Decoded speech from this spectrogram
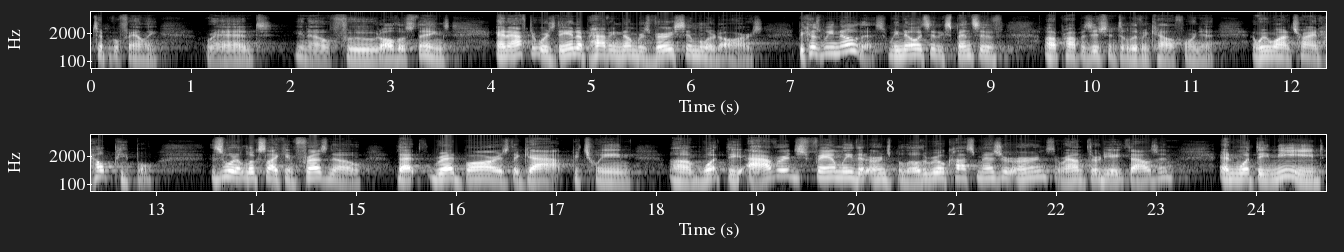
typical family? Rent, you know, food, all those things. And afterwards, they end up having numbers very similar to ours because we know this. We know it's an expensive uh, proposition to live in California, and we want to try and help people. This is what it looks like in Fresno. That red bar is the gap between um, what the average family that earns below the real cost measure earns, around 38,000, and what they need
